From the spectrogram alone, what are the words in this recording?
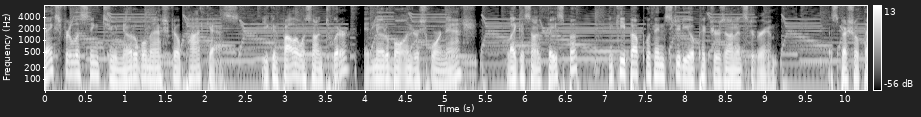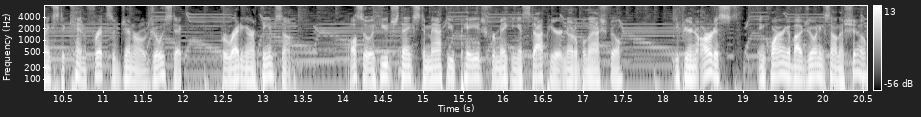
Thanks for listening to Notable Nashville Podcasts. You can follow us on Twitter at notable underscore Nash, like us on Facebook, and keep up with in studio pictures on Instagram. A special thanks to Ken Fritz of General Joystick for writing our theme song. Also, a huge thanks to Matthew Page for making a stop here at Notable Nashville. If you're an artist inquiring about joining us on the show,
